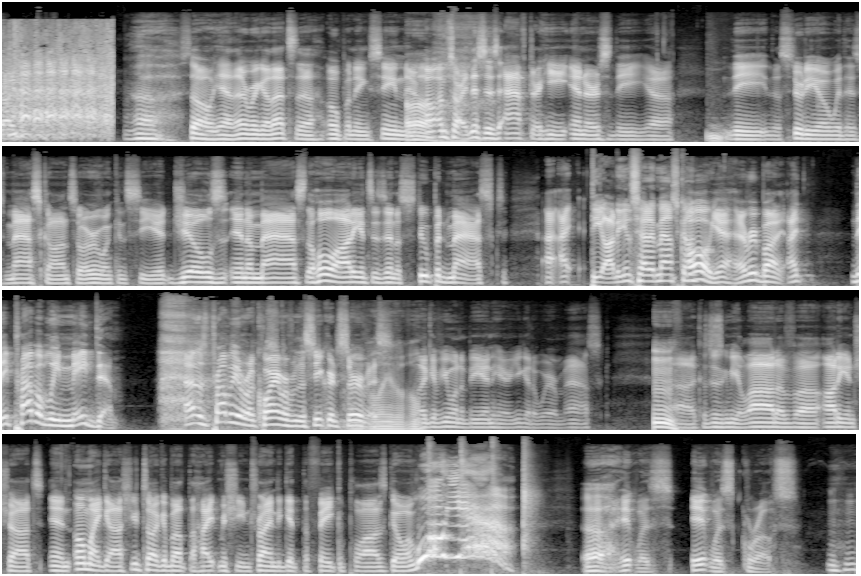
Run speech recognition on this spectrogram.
Uh, So yeah, there we go. That's the opening scene there. Oh, I'm sorry. This is after he enters the uh, the the studio with his mask on, so everyone can see it. Jill's in a mask. The whole audience is in a stupid mask. I, I The audience had a mask on. oh yeah, everybody. I they probably made them. That was probably a requirement from the Secret Service. Like if you want to be in here, you got to wear a mask. Because there's gonna be a lot of uh, audience shots, and oh my gosh, you talk about the hype machine trying to get the fake applause going. Whoa, yeah! Ugh, it was it was gross. Mm-hmm.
